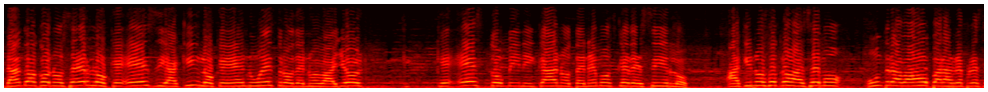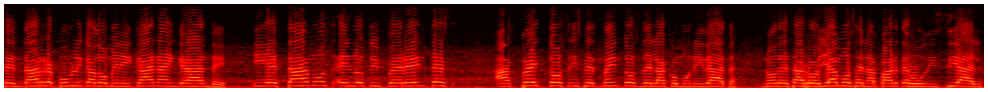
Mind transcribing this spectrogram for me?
dando a conocer lo que es de aquí, lo que es nuestro de Nueva York, que es dominicano, tenemos que decirlo. Aquí nosotros hacemos un trabajo para representar República Dominicana en grande y estamos en los diferentes aspectos y segmentos de la comunidad. Nos desarrollamos en la parte judicial,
